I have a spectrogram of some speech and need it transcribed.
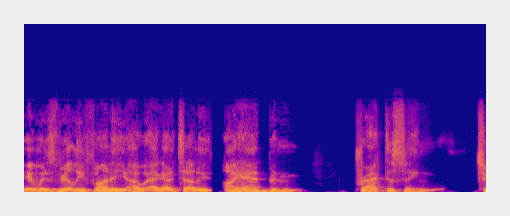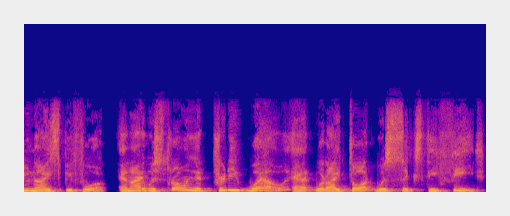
it was really funny. I, I got to tell you, I had been practicing two nights before. And I was throwing it pretty well at what I thought was 60 feet,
